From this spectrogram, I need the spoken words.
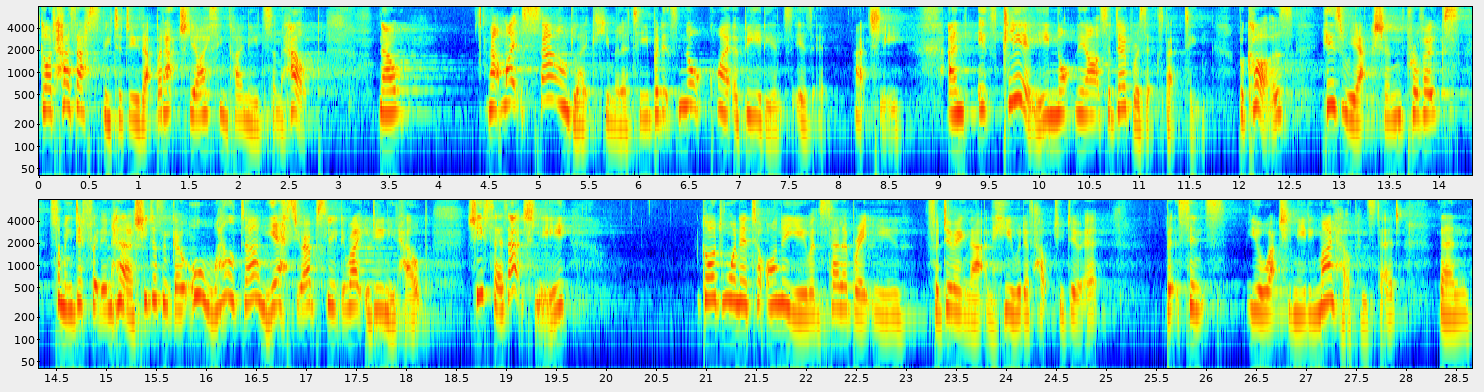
God has asked me to do that, but actually, I think I need some help. Now, that might sound like humility, but it's not quite obedience, is it, actually? And it's clearly not the answer Deborah's expecting, because his reaction provokes something different in her. She doesn't go, Oh, well done. Yes, you're absolutely right. You do need help. She says, Actually, God wanted to honor you and celebrate you for doing that, and he would have helped you do it. But since you're actually needing my help instead, then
